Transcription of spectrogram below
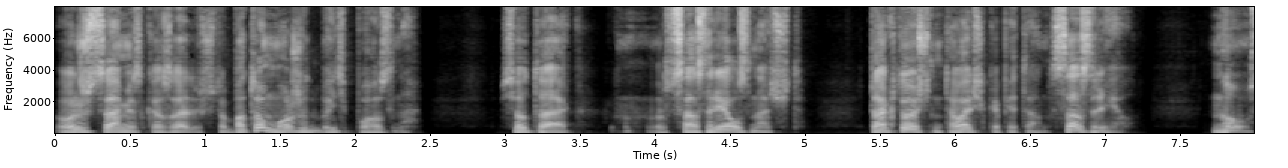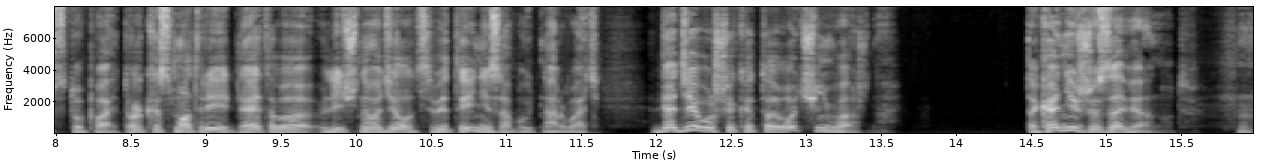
вы же сами сказали, что потом может быть поздно». «Все так. Созрел, значит?» «Так точно, товарищ капитан, созрел». «Ну, ступай. Только смотри, для этого личного дела цветы не забудь нарвать. Для девушек это очень важно». «Так они же завянут». Хм.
